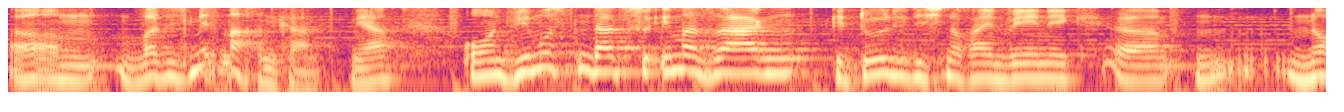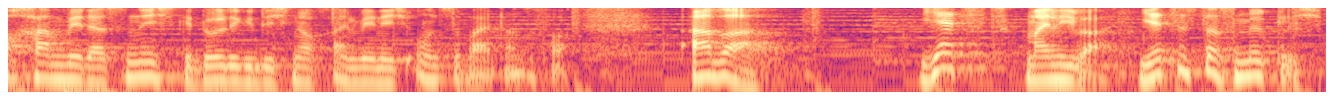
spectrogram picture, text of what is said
ähm, was ich mitmachen kann. Ja? Und wir mussten dazu immer sagen, gedulde dich noch ein wenig, ähm, noch haben wir das nicht, geduldige dich noch ein wenig und so weiter und so fort. Aber jetzt, mein Lieber, jetzt ist das möglich.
